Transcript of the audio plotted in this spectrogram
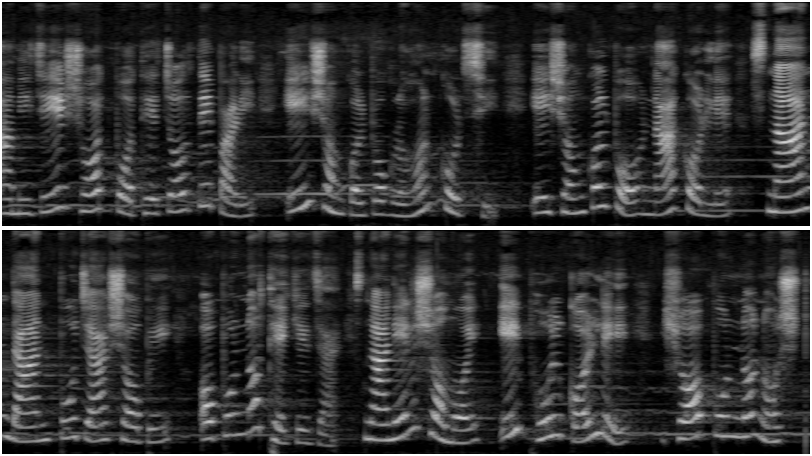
আমি যে সৎ পথে চলতে পারি, এই সংকল্প গ্রহণ করছি। এই সংকল্প না করলে স্নান, দান, পূজা সবই অপূর্ণ থেকে যায়। স্নানের সময় এই ভুল করলে পুণ্য নষ্ট।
